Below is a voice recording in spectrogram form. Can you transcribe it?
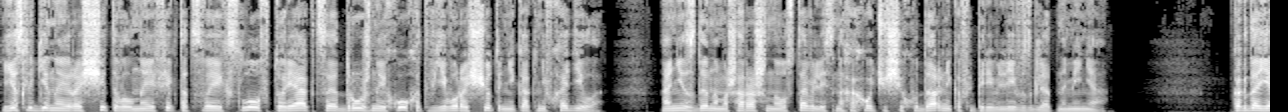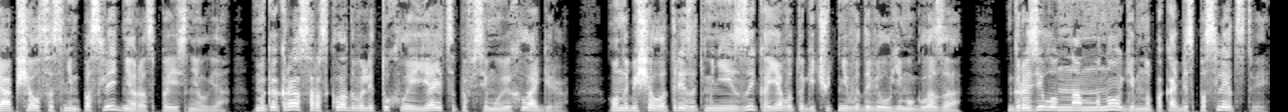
Если Гена и рассчитывал на эффект от своих слов, то реакция «дружный хохот» в его расчеты никак не входила. Они с Дэном ошарашенно уставились на хохочущих ударников и перевели взгляд на меня. «Когда я общался с ним последний раз, — пояснил я, — мы как раз раскладывали тухлые яйца по всему их лагерю. Он обещал отрезать мне язык, а я в итоге чуть не выдавил ему глаза. Грозил он нам многим, но пока без последствий.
